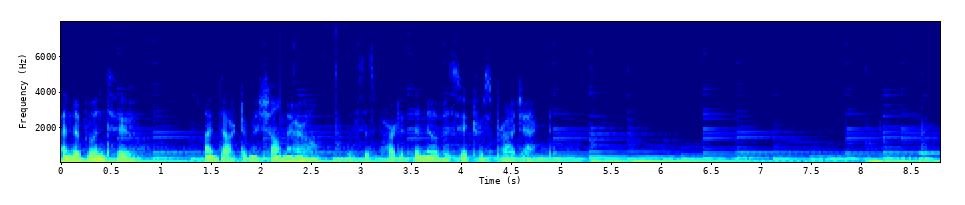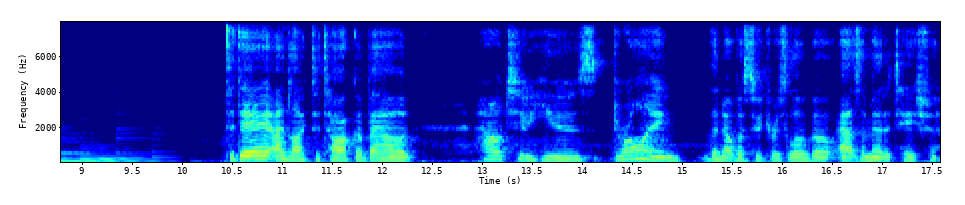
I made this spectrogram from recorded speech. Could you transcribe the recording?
and Ubuntu. I'm Dr. Michelle Merrill. This is part of the Novasutras project. Today I'd like to talk about how to use drawing the Novasutras logo as a meditation.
